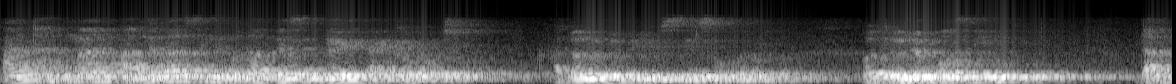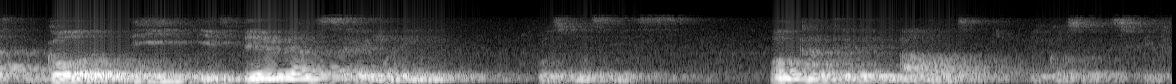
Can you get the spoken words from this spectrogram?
And that man, I've never seen another person buried by God. I don't know maybe you've seen somebody. But the only person that God did his burial ceremony was Moses. God counted him out because of his faith.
